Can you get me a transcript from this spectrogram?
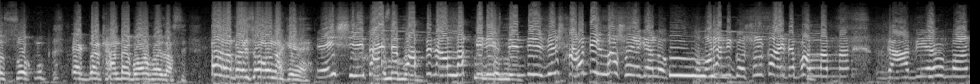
তো চোখ মুখ একবার ঠান্ডায় বরফ হয়ে যাচ্ছে। তাড়াতাড়ি চলো না কে এই শীত আইতে পারতে না আল্লাহ তিরিশ দিন তিরিশ দিন সাড়ে তিন মাস হয়ে গেল। তোমার আমি গোসল করাইতে পারলাম না। গা দিয়ে মান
